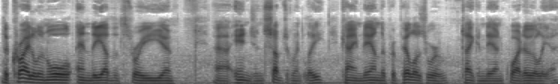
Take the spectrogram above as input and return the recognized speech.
the cradle and all, and the other three uh, uh, engines subsequently came down. The propellers were taken down quite earlier.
